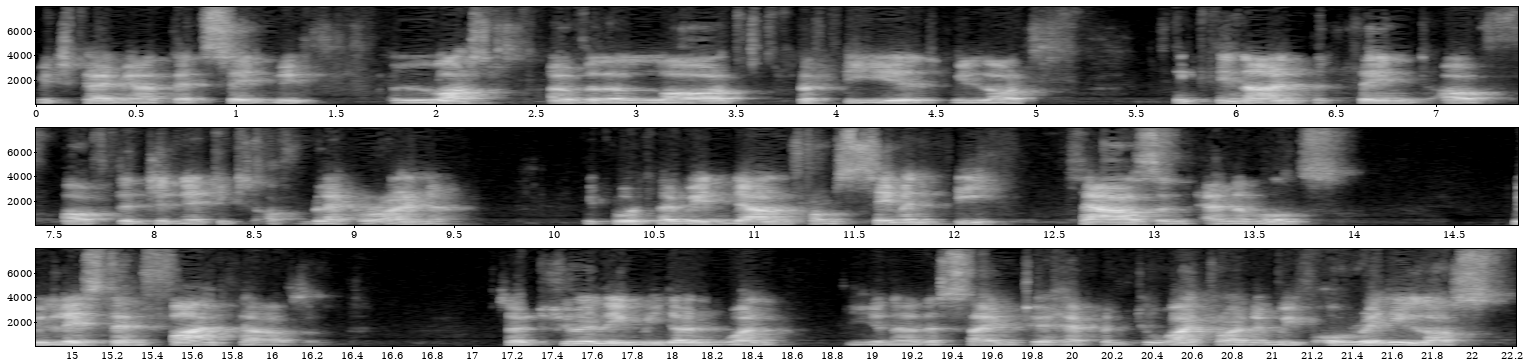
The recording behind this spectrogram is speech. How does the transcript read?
which came out that said we've lost over the last 50 years, we lost 69% of, of the genetics of black rhino because they went down from 70,000 animals to less than 5,000. So surely we don't want, you know, the same to happen to white rhino. We've already lost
